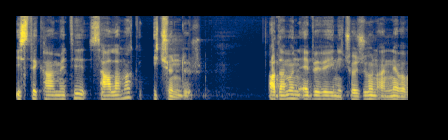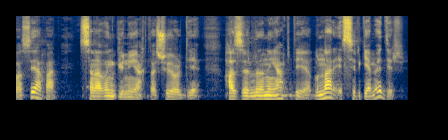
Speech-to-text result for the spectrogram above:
istikameti sağlamak içindir. Adamın ebeveyni çocuğun anne babası yapar. Sınavın günü yaklaşıyor diye. Hazırlığını yap diye. Bunlar esirgemedir.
